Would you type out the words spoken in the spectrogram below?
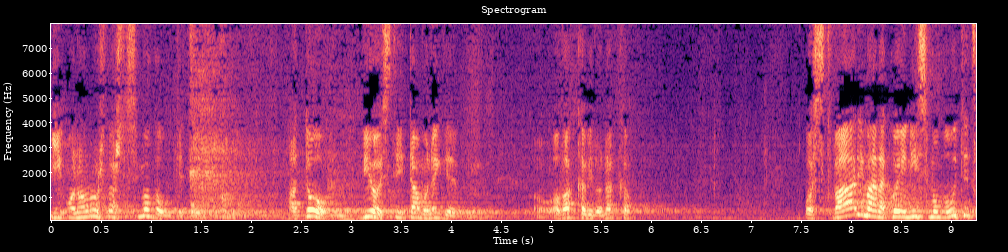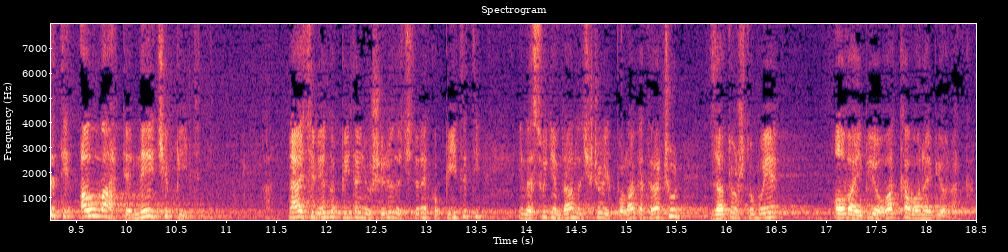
i ono ono što, što si mogao utjecati. A to, bio si ti tamo negdje ovakav ili onakav, o stvarima na koje nisi mogao utjecati, Allah te neće pitati. Naći jedno pitanje u širiju da će te neko pitati i na sudnjem danu da će čovjek polagati račun zato što mu je ovaj bio ovakav, onaj bio onakav.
